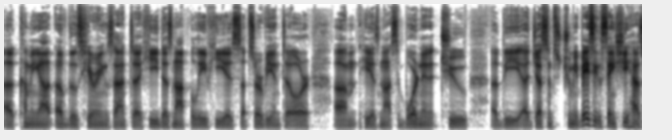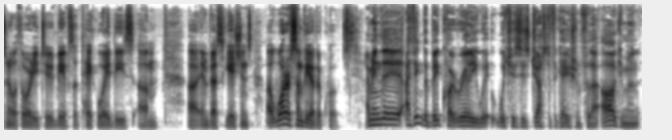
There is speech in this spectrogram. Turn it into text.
uh, coming out of those hearings. That uh, he does not believe he is subservient or um, he is not subordinate to uh, the uh, Justice Chu Mi-ae, basically saying she has no authority to be able to take away these um, uh, investigations. What are some of the other quotes? I mean, the, I think the big quote really, which is his justification for that argument,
